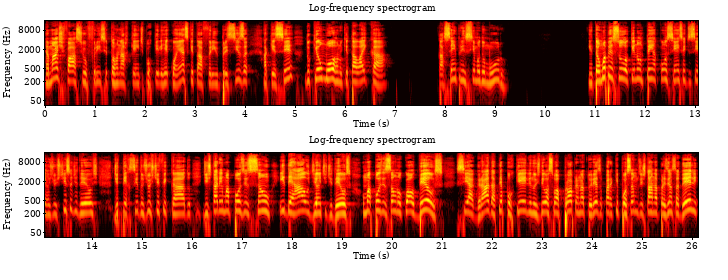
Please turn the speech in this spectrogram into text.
É mais fácil o frio se tornar quente porque ele reconhece que está frio e precisa aquecer do que o morno que está lá e cá. Está sempre em cima do muro. Então, uma pessoa que não tem a consciência de ser a justiça de Deus, de ter sido justificado, de estar em uma posição ideal diante de Deus, uma posição no qual Deus se agrada, até porque Ele nos deu a sua própria natureza para que possamos estar na presença dEle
